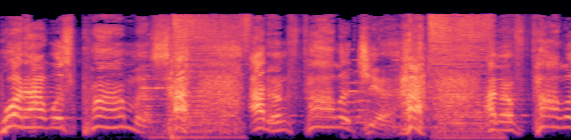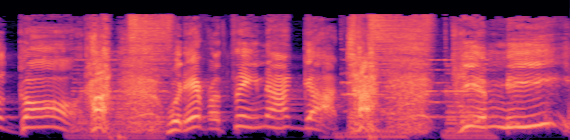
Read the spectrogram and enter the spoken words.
what I was promised. I done followed you. I done followed God with everything I got. Give me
